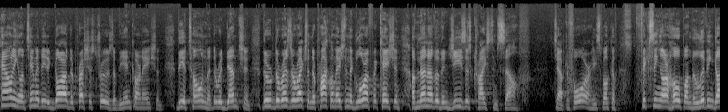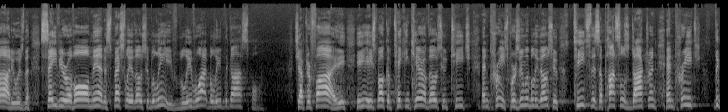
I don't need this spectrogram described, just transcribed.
counting on Timothy to guard the precious truths of the incarnation, the atonement, the redemption, the, the resurrection, the proclamation, the glorification of none other than Jesus Christ himself. Chapter 4, he spoke of fixing our hope on the living God who is the Savior of all men, especially of those who believe. Believe what? Believe the gospel. Chapter 5, he, he, spoke of taking care of those who teach and preach, presumably those who teach this apostles' doctrine and preach the,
